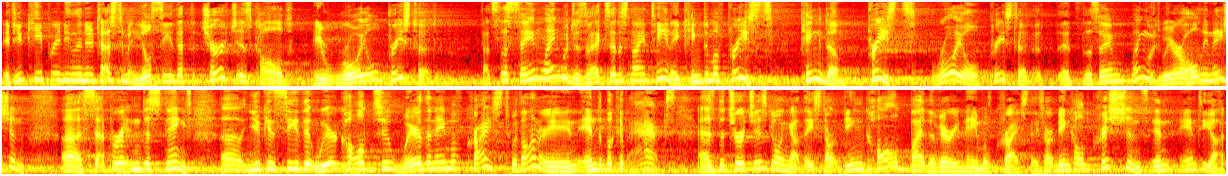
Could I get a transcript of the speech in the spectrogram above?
If you keep reading the New Testament, you'll see that the church is called a royal priesthood. That's the same language as Exodus 19, a kingdom of priests. Kingdom, priests, royal priesthood. It's the same language. We are a holy nation, uh, separate and distinct. Uh, you can see that we're called to wear the name of Christ with honor. In, in the book of Acts, as the church is going out, they start being called by the very name of Christ. They start being called Christians in Antioch.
